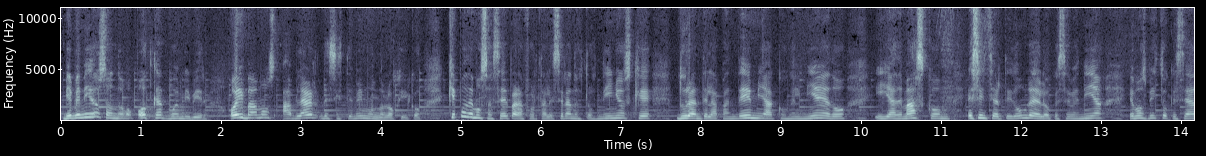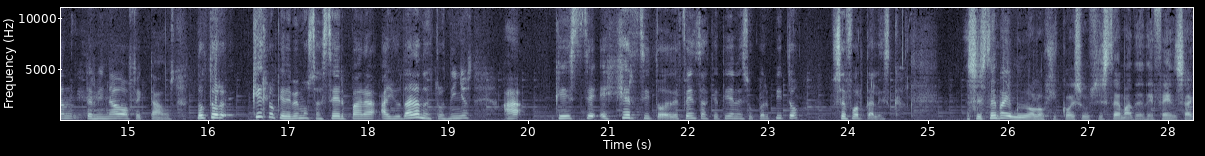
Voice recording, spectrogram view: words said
Bienvenidos a un nuevo podcast Buen Vivir. Hoy vamos a hablar de sistema inmunológico. ¿Qué podemos hacer para fortalecer a nuestros niños que durante la pandemia, con el miedo y además con esa incertidumbre de lo que se venía, hemos visto que se han terminado afectados? Doctor, ¿qué es lo que debemos hacer para ayudar a nuestros niños a que este ejército de defensas que tiene su cuerpito se fortalezca? El sistema inmunológico es un sistema de defensa,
